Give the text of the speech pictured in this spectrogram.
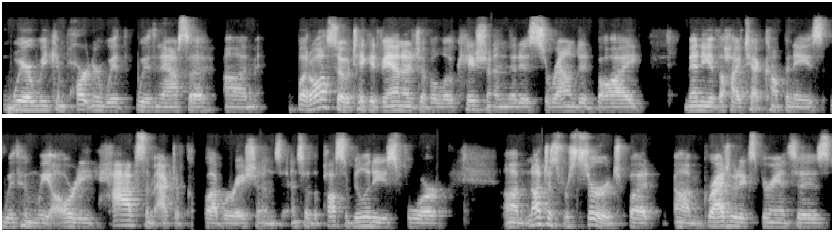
where we can partner with, with NASA, um, but also take advantage of a location that is surrounded by many of the high tech companies with whom we already have some active collaborations. And so the possibilities for um, not just research, but um, graduate experiences,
